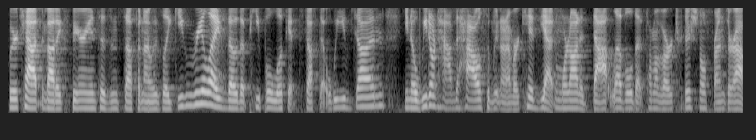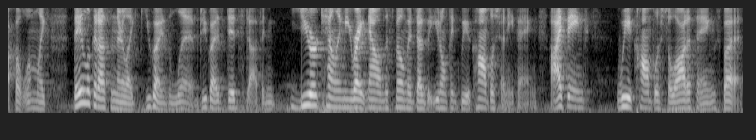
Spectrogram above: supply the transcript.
We were chatting about experiences and stuff, and I was like, "You realize though that people look at stuff that we've done. You know, we don't have the house and we don't have our kids yet, and we're not at that level that some of our traditional friends are at. But when like they look at us and they're like, "You guys lived, you guys did stuff," and you're telling me right now in this moment, Doug, that you don't think we accomplished anything. I think we accomplished a lot of things, but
